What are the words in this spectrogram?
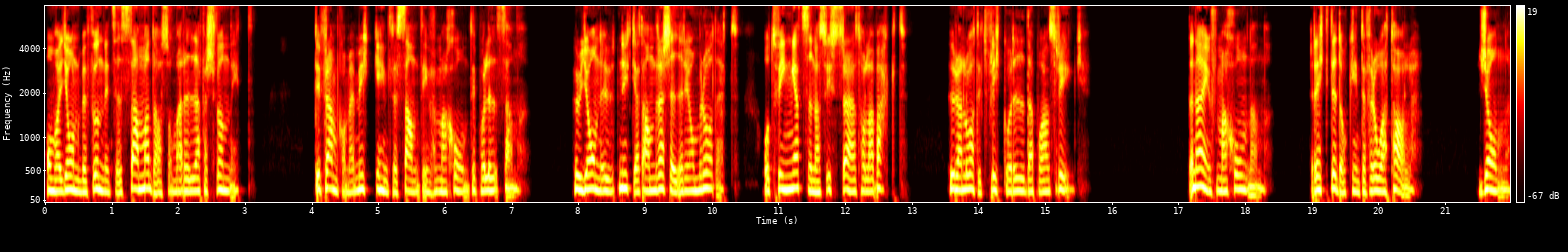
om var John befunnit sig samma dag som Maria försvunnit. Det framkommer mycket intressant information till polisen. Hur John utnyttjat andra tjejer i området och tvingat sina systrar att hålla vakt. Hur han låtit flickor rida på hans rygg. Den här informationen räckte dock inte för åtal. John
